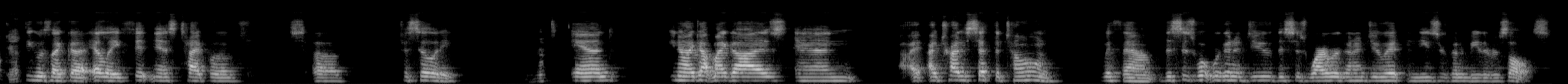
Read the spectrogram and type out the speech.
Okay. I think it was like a LA Fitness type of uh, facility. Mm-hmm. And, you know, I got my guys and I, I try to set the tone with them. This is what we're going to do. This is why we're going to do it. And these are going to be the results.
